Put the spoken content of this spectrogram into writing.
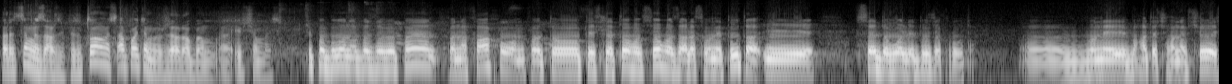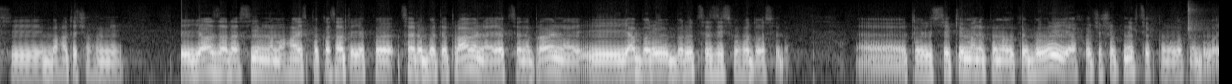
Перед цим ми завжди підготовимося, а потім вже робимо і вчимось. Типу було на БЗВП, на фаховому, то після того всього зараз вони тут і все доволі дуже круто. Вони багато чого навчились і багато чого вміють. Я зараз їм намагаюся показати, як це робити правильно, як це неправильно, і я беру, беру це зі свого досвіду. Е, Тобто, які в мене помилки були, я хочу, щоб в них цих помилок не було.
